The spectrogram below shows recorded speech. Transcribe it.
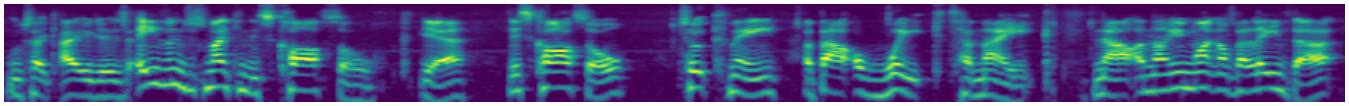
will take ages. Even just making this castle, yeah, this castle took me about a week to make. Now, I know you might not believe that,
